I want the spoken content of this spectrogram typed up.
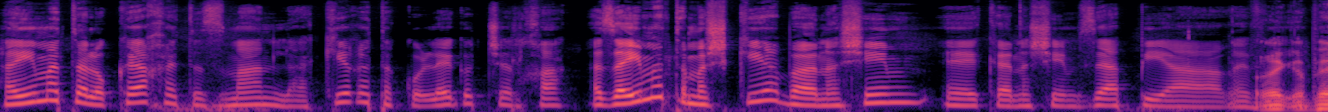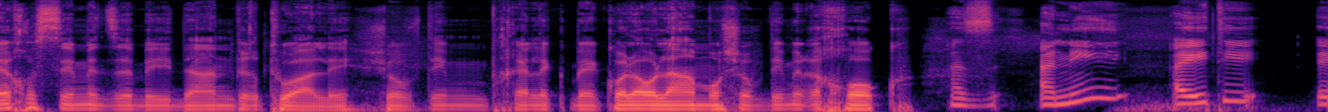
האם אתה לוקח את הזמן להכיר את הקולגות שלך? אז האם אתה משקיע באנשים אה, כאנשים? זה הפי הרביעי. רגע, ואיך עושים את זה בעידן וירטואלי, שעובדים חלק בכל העולם, או שעובדים מרחוק? אז אני הייתי אה,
